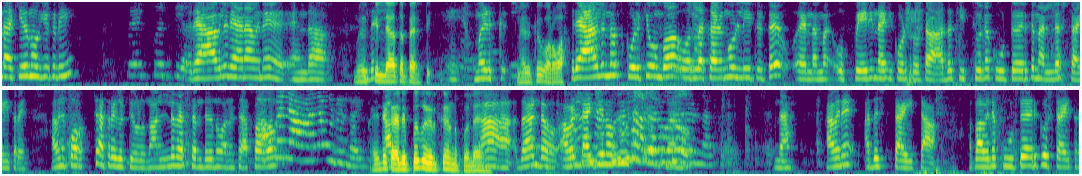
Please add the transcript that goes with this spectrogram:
ഉണ്ടാക്കിയത് നോക്കിക്കടി രാവിലെ ഞാൻ അവന് എന്താ മെഴുക്കില്ലാത്ത പെരട്ടി. മെഴുക്ക്. മെഴുക്ക് കുറവാ. രാവിലെ ഒന്ന് സ്കൂളിലേക്ക് പോകുമ്പോ ഉരുളക്കിഴങ്ങ് ഉള്ളിയിട്ടിട്ട് എന്താ ഉപ്പേരി ഉണ്ടാക്കി കൊടുത്തു കേട്ടോ അത് കിച്ചുവിന്റെ കൂട്ടുകാർക്ക് നല്ല ഇഷ്ടമായി ഇത്രേ. അവന് കുറച്ച് അത്ര കിട്ടിയുള്ളൂ. നല്ല രസമുണ്ട് എന്ന് പറഞ്ഞിട്ട്. അപ്പൊ അവൻ അതിന്റെ കലിപ്പ് തീർക്കാണ് പോലെ ആ അതാണ്ടോ? അവൻ ഉണ്ടാക്കിയ നോക്ക്. അവന് അത് ഇഷ്ടായിട്ടാ. അപ്പൊ അവന്റെ കൂട്ടുകാർക്കും ഇഷ്ടമായി ഇത്ര.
